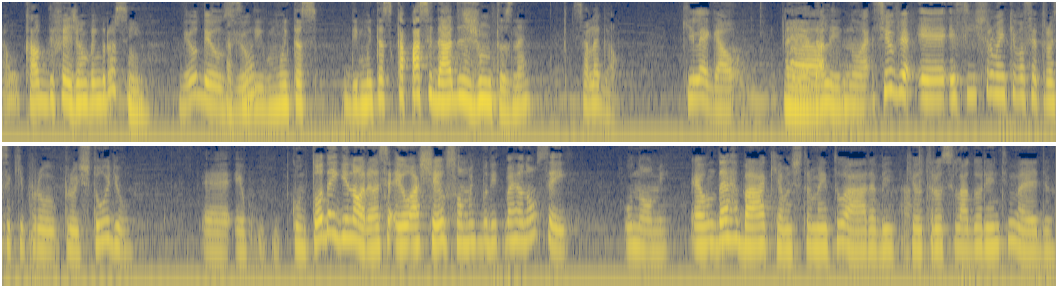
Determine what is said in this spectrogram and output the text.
é um caldo de feijão bem grossinho. Meu Deus, assim, viu? De muitas, de muitas capacidades juntas, né? Isso é legal. Que legal. É, ah, dali. Não é? Silvia, é, esse instrumento que você trouxe aqui pro, pro estúdio, é, eu, com toda a ignorância, eu achei o som muito bonito, mas eu não sei o nome. É um derbá, que é um instrumento árabe, ah. que eu trouxe lá do Oriente Médio.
